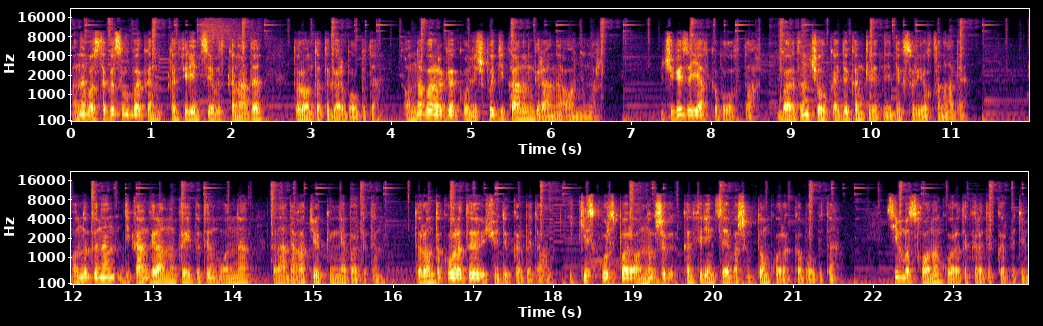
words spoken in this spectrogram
Аны бастакы сылба конференция бит Канада, Торонто тыгар болбыта. Онна барарга колледжпы деканын граны оныныр. Үчіге заявка болуқтақ. Бартын чолкайды конкретнайдык сурьёк Канада. Онны гынан декан гранын кайбытым, онна Канадаға түйек күнге барбытым. Торонто кораты үчөйдүк көрбетал. Иккис курс бар оннук жы конференция Вашингтон коракка болбыта. Син басхонын кораты кыратык көрбетим.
